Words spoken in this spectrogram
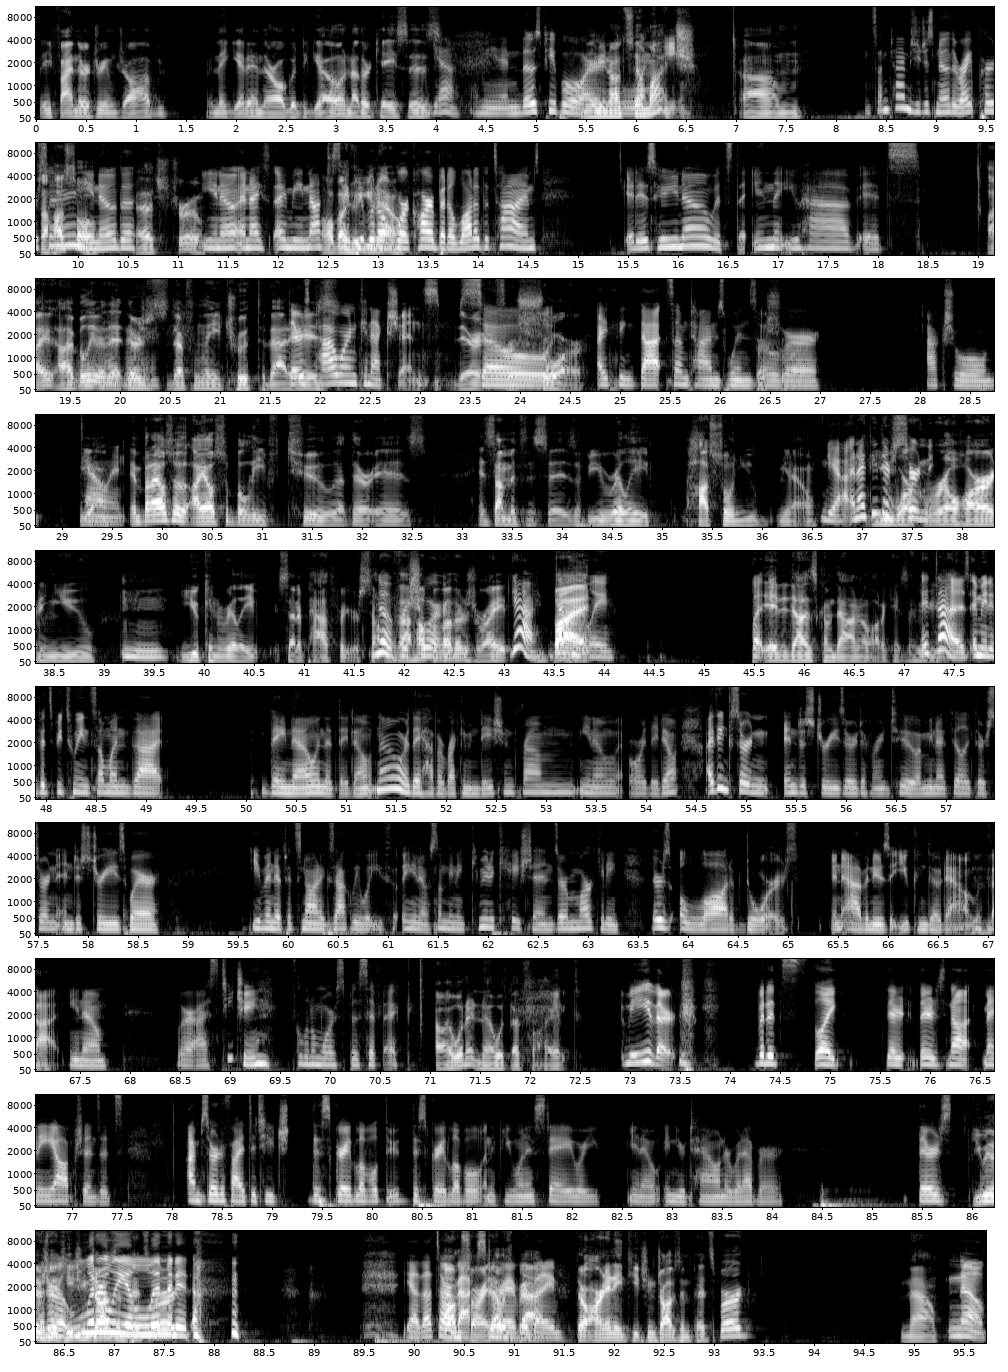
they find their dream job and they get it, and they're all good to go. In other cases, Yeah, I mean, and those people are maybe not so much. Um, sometimes you just know the right person. You know the, That's true. you know, and I, I mean, not All to say people don't know. work hard, but a lot of the times, it is who you know. It's the in that you have. It's I I believe that there's definitely truth to that. there's it is power in connections. there so for sure. I think that sometimes wins For sure. over actual talent. Yeah, and but I also I also believe too that there is, in some instances, if you really hustle and you you know Yeah, and I think there's work certain Mm-hmm. real hard and you you can really set a path for yourself No, for without help of others, right? Yeah, but definitely. But it, it does come down in a lot of cases. it does. I mean, if it's between someone that they know and that they don't know, or they have a recommendation from, you know, or they don't. I think certain industries are different too. I mean, I feel like there's certain industries where even if it's not exactly what you, th- you know, something in communications or marketing, there's a lot of doors and avenues that you can go down Mm-hmm. with that, you know. Whereas teaching, it's a little more specific. I wouldn't know what that's like. Me either. but it's like there there's not many options. It's I'm certified to teach this grade level through this grade level and if you want to stay where you you know in your town or whatever there's You mean there's no literal- teaching jobs literally a limited Yeah, that's our I'm backstory, sorry, everybody. bad. There aren't any teaching jobs in Pittsburgh. No, No.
